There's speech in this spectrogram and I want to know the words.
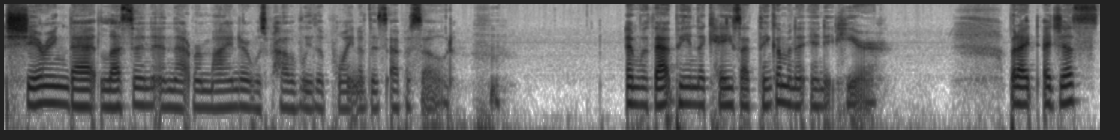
sharing that lesson and that reminder was probably the point of this episode. and with that being the case, I think I'm going to end it here. But I, I just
